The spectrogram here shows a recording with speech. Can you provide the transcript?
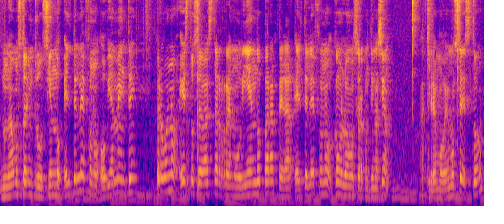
donde vamos a estar introduciendo el teléfono, obviamente. Pero bueno, esto se va a estar removiendo para pegar el teléfono, como lo vamos a hacer a continuación. Aquí removemos esto.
